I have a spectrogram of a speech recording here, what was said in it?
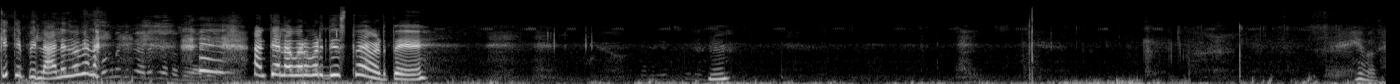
किती पिल्ला आलेत बघा ना. आणि त्याला बरोबर दिसतंय वाटतंय. हे बघा.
